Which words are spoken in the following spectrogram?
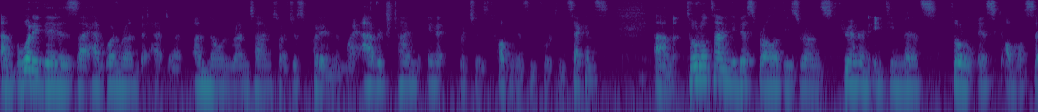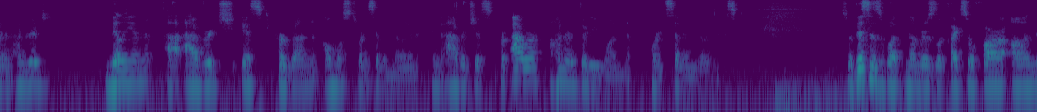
Um, but what I did is I had one run that had an unknown run time, so I just put in my average time in it, which is 12 minutes and 14 seconds. Um, total time in the Abyss for all of these runs, 318 minutes. Total ISK, almost 700 million. Uh, average ISK per run, almost 27 million. And average ISK per hour, 131.7 million ISK. So this is what the numbers look like so far on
